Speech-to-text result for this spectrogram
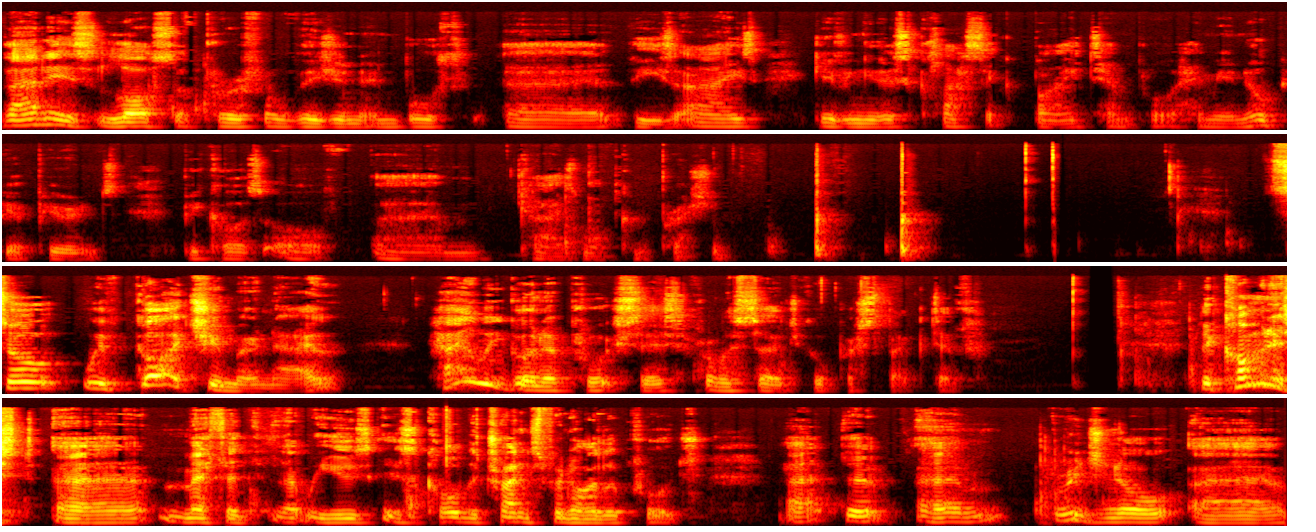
That is loss of peripheral vision in both uh, these eyes, giving you this classic bitemporal hemianopia appearance because of um, chiasmal compression. So we've got a tumour now. How are we going to approach this from a surgical perspective? The commonest uh, method that we use is called the transsphenoidal approach. Uh, the um, original uh,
